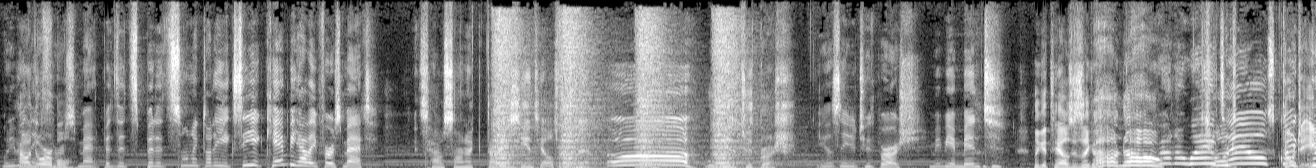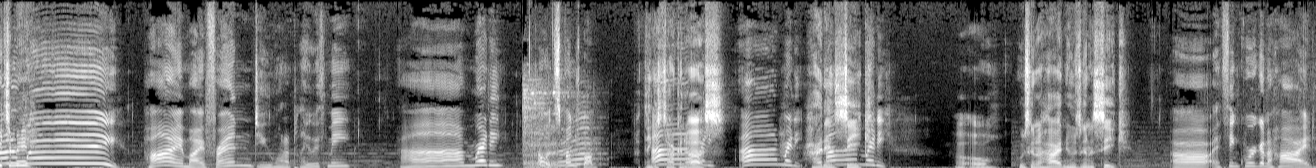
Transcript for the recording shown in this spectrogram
What do you How mean adorable. they first met? But it's but it's Sonic.exe. It can't be how they first met. It's how Sonic.exe and Tails first met. Oh, Ooh, we need a toothbrush. he does need a toothbrush. Maybe a mint. Look at Tails. He's like, oh no! run away, Don't- Tails! Quick, don't eat me. away! Hi, my friend. Do you want to play with me? I'm ready. Oh, it's SpongeBob. I think he's talking to I'm us. Ready. I'm ready. Hide and I'm seek. ready. Uh oh. Who's gonna hide and who's gonna seek? Uh, I think we're gonna hide.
